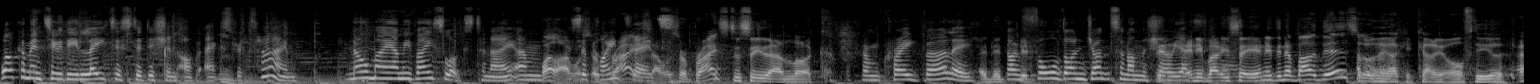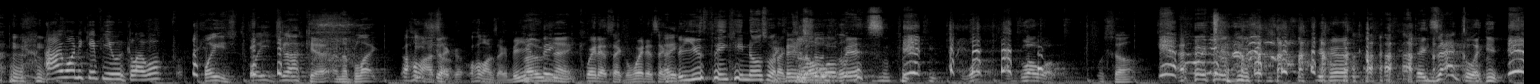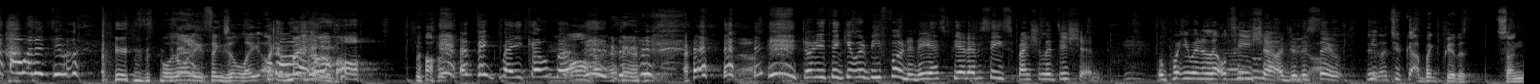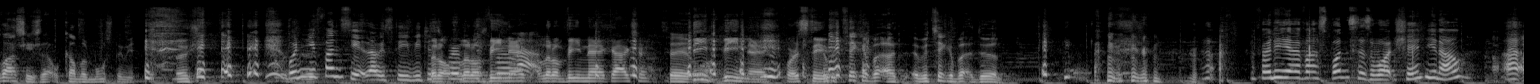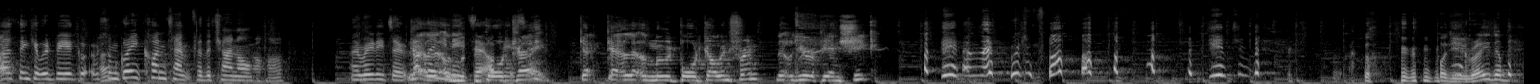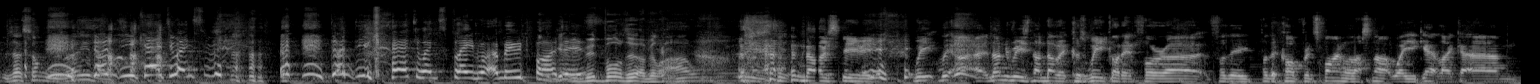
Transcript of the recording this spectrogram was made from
Welcome into the latest edition of Extra Time. No Miami Vice looks tonight. I'm Well, I was disappointed. surprised. I was surprised to see that look. From Craig Burley. Uh, did- Going did- full Don Johnson on the show Did yesterday. anybody say anything about this? I don't think I could carry it off, do you? I want to give you a glow up. white, white jacket and a black Oh, hold on a t-shirt. second. Hold on a second. Do you Round think? neck. Wait a second. Wait a second. Hey. Do you think he knows what a glow up is? what? A Glow up. What's that? Exactly. I want to do Oh, was only things that light up. Like a oh, makeover. a big makeover. Oh. Don't you think it would be fun, an ESPN FC special edition? We'll put you in a little t-shirt under the suit. Dude, I just got a big pair of sunglasses that'll cover most of me. Wouldn't you fancy it though, Stevie? Just little for, little just V-neck, a little V-neck action. Deep V-neck for Steve. It would take a bit of, it would take a bit of doing. If any of our sponsors are watching, you know, I, I think it would be a, gr- some great content for the channel. Uh-huh. I really do. Get Not a that you little need mood it, board, obviously. Kay. Get get a little mood board going for him. Little European chic. And then What do you ride? A, is that something you ride? Don't you care to explain? Don't you care to explain what a mood board Get is? mood board out. I'll be like, oh. no, Stevie. We, we uh, the only reason I know it because we got it for uh, for the for the conference final last night, where you get like um,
